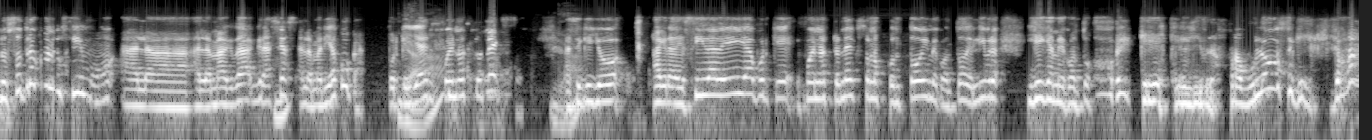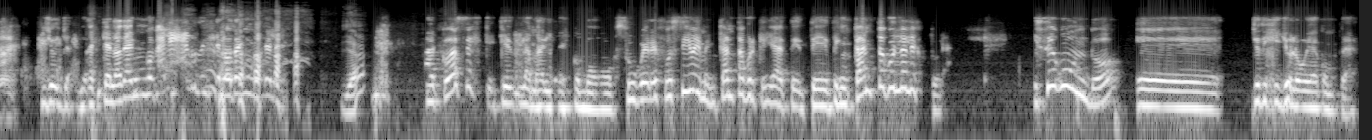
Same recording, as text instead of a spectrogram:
nosotros conocimos a la, a la Magda gracias a la María Coca, porque ya. fue nuestro nexo. Así que yo agradecida de ella porque fue nuestro nexo, nos contó y me contó del libro y ella me contó que es que el libro es fabuloso, que yo ya, es que lo tengo que leer, es que lo tengo que leer. ¿Ya? A cosas que, que la María es como súper efusiva y me encanta porque ya te, te, te encanta con la lectura. Y segundo, eh, yo dije, yo lo voy a comprar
